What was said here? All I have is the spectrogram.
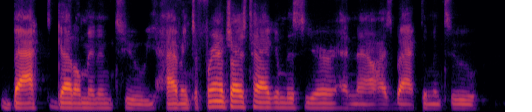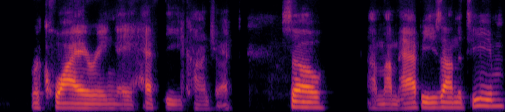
backed Gettleman into having to franchise tag him this year, and now has backed him into requiring a hefty contract. So I'm, I'm happy he's on the team,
